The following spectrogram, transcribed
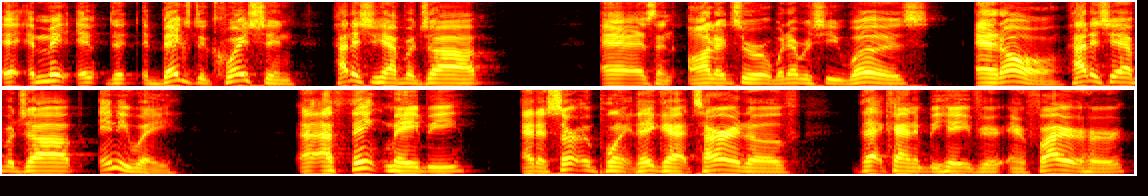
it, it, it, it begs the question how did she have a job as an auditor or whatever she was at all. How did she have a job anyway? I think maybe at a certain point they got tired of that kind of behavior and fired her.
